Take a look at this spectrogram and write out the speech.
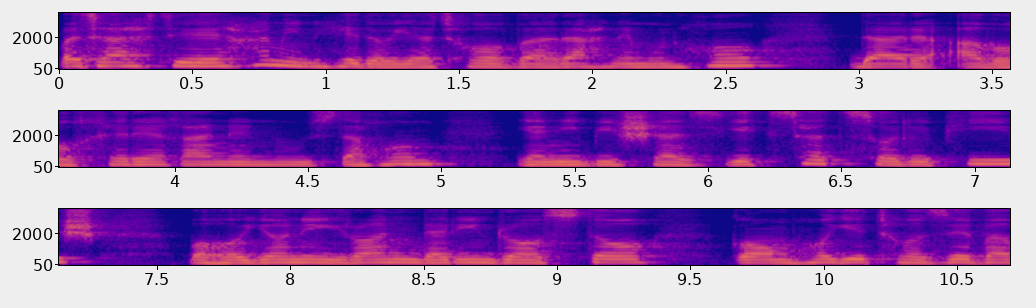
و تحت همین هدایت ها و رهنمون ها در اواخر قرن 19 هم یعنی بیش از یکصد سال پیش بهایان ایران در این راستا گام های تازه و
